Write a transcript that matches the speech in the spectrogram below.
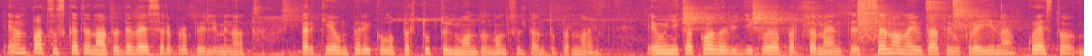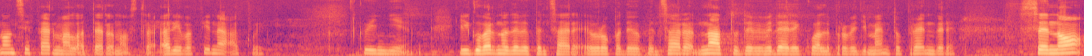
È un pazzo scatenato, deve essere proprio eliminato, perché è un pericolo per tutto il mondo, non soltanto per noi. E unica cosa vi dico apertamente, se non aiutate l'Ucraina, questo non si ferma alla terra nostra, arriva fino a qui. Quindi il governo deve pensare, Europa deve pensare, Nato deve vedere quale provvedimento prendere, se no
